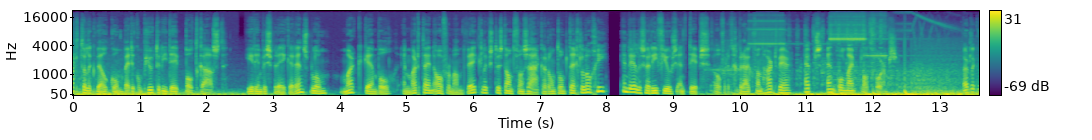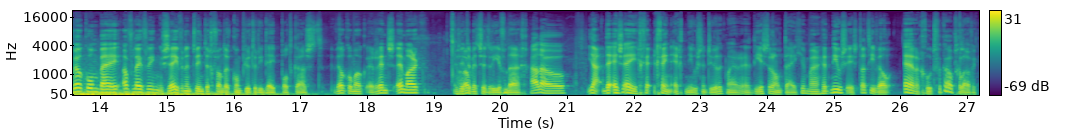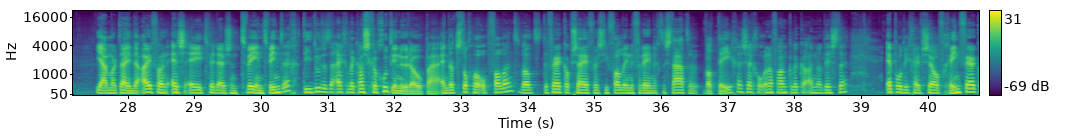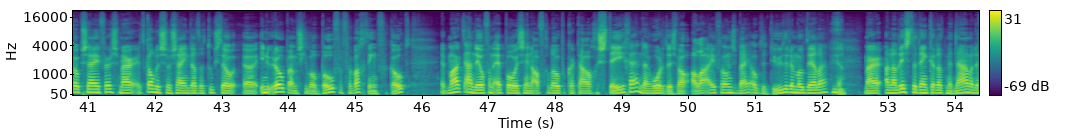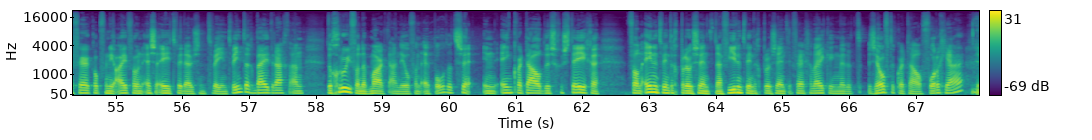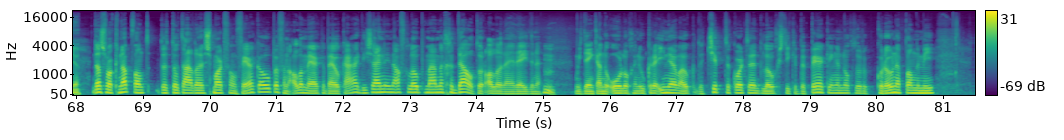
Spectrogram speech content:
Hartelijk welkom bij de Computer ID podcast. Hierin bespreken Rens Blom, Mark Campbell en Martijn Overman wekelijks de stand van zaken rondom technologie en delen ze reviews en tips over het gebruik van hardware, apps en online platforms. Hartelijk welkom bij aflevering 27 van de Computer ID podcast. Welkom ook Rens en Mark. We zitten met z'n drieën vandaag. Hallo. Ja, de SE, ge- geen echt nieuws natuurlijk, maar eh, die is er al een tijdje. Maar het nieuws is dat hij wel erg goed verkoopt, geloof ik. Ja, Martijn, de iPhone SE 2022, die doet het eigenlijk hartstikke goed in Europa. En dat is toch wel opvallend, want de verkoopcijfers die vallen in de Verenigde Staten wat tegen, zeggen onafhankelijke analisten. Apple die geeft zelf geen verkoopcijfers, maar het kan dus zo zijn dat het toestel eh, in Europa misschien wel boven verwachting verkoopt. Het marktaandeel van Apple is in het afgelopen kwartaal gestegen. En daar horen dus wel alle iPhones bij, ook de duurdere modellen. Ja. Maar analisten denken dat met name de verkoop van die iPhone SE 2022 bijdraagt aan de groei van het marktaandeel van Apple. Dat is in één kwartaal dus gestegen van 21% naar 24% in vergelijking met hetzelfde kwartaal vorig jaar. Ja. Dat is wel knap, want de totale smartphone verkopen van alle merken bij elkaar, die zijn in de afgelopen maanden gedaald door allerlei redenen. Hm. Moet je denken aan de oorlog in Oekraïne, maar ook de chiptekorten, de logistieke beperkingen nog door de coronapandemie.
